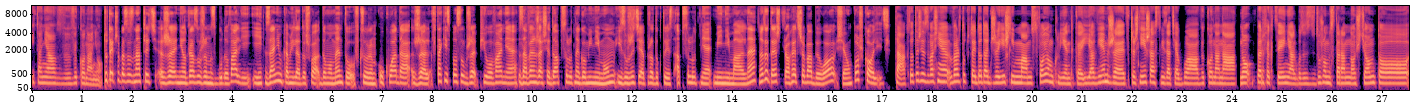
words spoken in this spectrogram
i tania w wykonaniu. Tutaj trzeba zaznaczyć, że nie od razu Rzym zbudowali i zanim Kamila doszła do momentu, w którym układa żel w taki sposób, że piłowanie zawęża się do absolutnego minimum i zużycie produktu jest absolutnie minimalne, no to też trochę trzeba było się poszkolić. Tak, to też jest właśnie, warto tutaj dodać, że jeśli mam swoją klientkę i ja wiem, że wcześniejsza stylizacja była wykonana no, perfekcyjnie albo z, z dużą starannością, to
